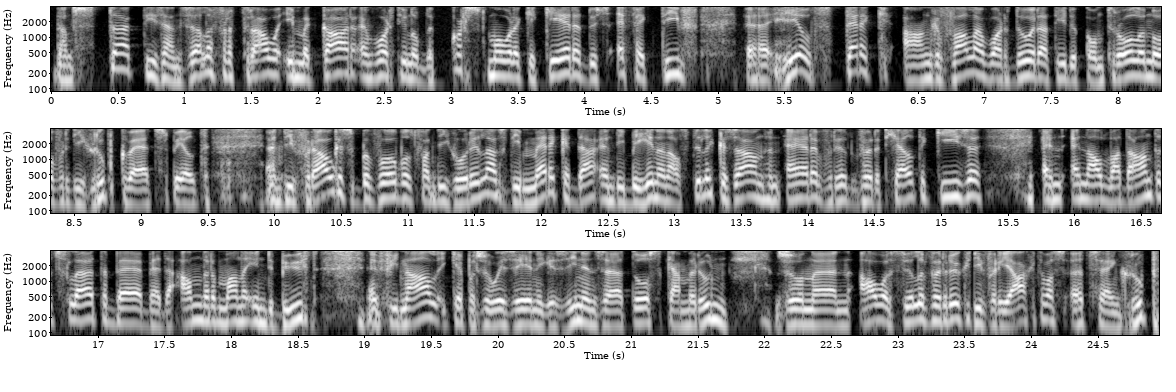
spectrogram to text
dan stuikt hij zijn zelfvertrouwen in elkaar en wordt hij op de kortst mogelijke keren dus effectief heel sterk aangevallen, waardoor dat hij de controle over die groep kwijtspeelt. En die vrouwen bijvoorbeeld van die gorilla's, die merken dat en die beginnen al stilletjes aan hun eieren voor, voor het geld te kiezen en, en al wat aan te sluiten bij, bij de andere mannen in de buurt. En finaal, ik heb er zo eens een gezien in Zuidoost-Cameroen, zo'n een oude zilverrug die verjaagd was uit zijn groep.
